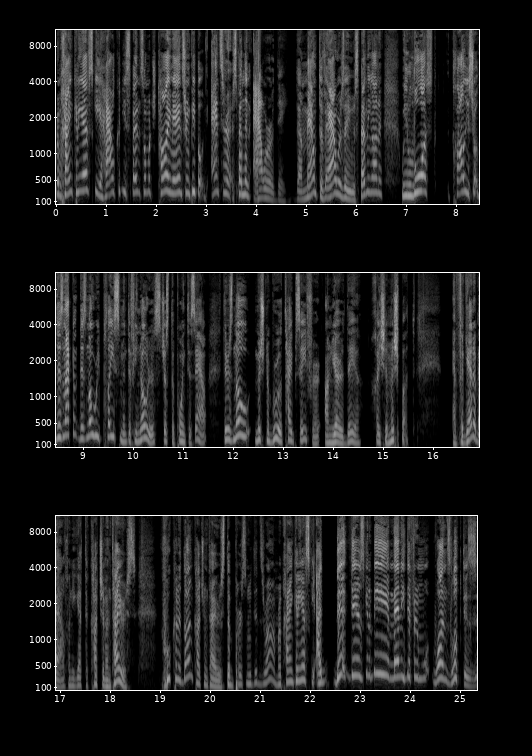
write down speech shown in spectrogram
Reb Chaim Kanievsky, how could you spend so much time answering people? Answer, spend an hour a day. The amount of hours that he was spending on it, we lost. There's not there's no replacement if you notice. Just to point this out, there's no Mishnah Berurah type sefer on Yeridea Chaysha Mishpat, and forget about when you get to Kachim and Tyrus who could have done Kachman Tires? The person who did Zram, Reb Chaim Kanievsky. I, there, there's going to be many different ones. Look, there's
